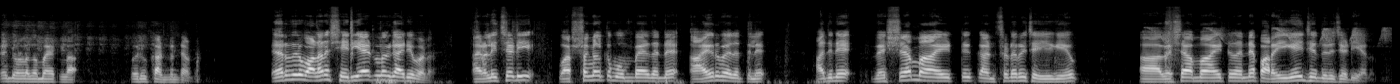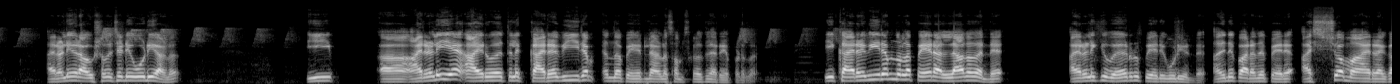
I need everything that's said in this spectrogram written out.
എന്നുള്ളതുമായിട്ടുള്ള ഒരു കണ്ടന്റാണ് ഏറെ വളരെ ശരിയായിട്ടുള്ളൊരു കാര്യമാണ്. അരളിച്ചെടി വർഷങ്ങൾക്ക് മുമ്പേ തന്നെ ആയുർവേദത്തിൽ അതിനെ വിഷമായിട്ട് കൺസിഡർ ചെയ്യുകയും വിഷമായിട്ട് തന്നെ പറയുകയും ചെയ്യുന്നൊരു ചെടിയാണ്. അരളി ഒരു ഔഷധ ചെടി കൂടിയാണ്. ഈ അരളിയെ ആയുർവേദത്തിൽ കരവീരം എന്ന പേരിലാണ് സംസ്കൃതത്തിൽ അറിയപ്പെടുന്നത്. ഈ കരവീരം എന്നുള്ള പേരല്ലാതെ തന്നെ അരളിക്ക് വേറൊരു പേര് കൂടിയുണ്ട്. അതിന് പറയുന്ന പേര് അശ്വമാരക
